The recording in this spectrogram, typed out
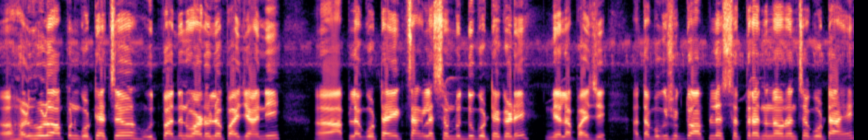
हळूहळू आपण गोठ्याचं उत्पादन वाढवलं पाहिजे आणि आपला गोठा एक चांगल्या समृद्ध गोठ्याकडे नेला पाहिजे. आता बघू शकतो आपलं सतरा जनावरांचा गोठा आहे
